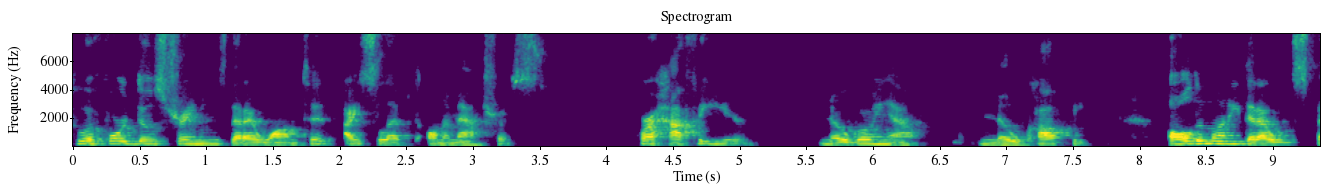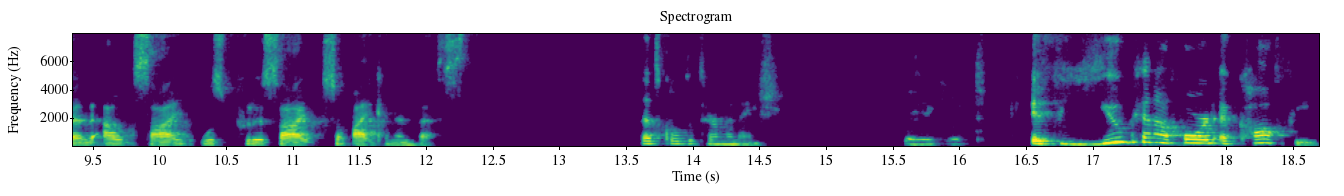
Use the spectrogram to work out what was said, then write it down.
to afford those trainings that I wanted, I slept on a mattress for half a year. No going out, no coffee, all the money that I would spend outside was put aside so I can invest. That's called determination. Very good. If you can afford a coffee,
